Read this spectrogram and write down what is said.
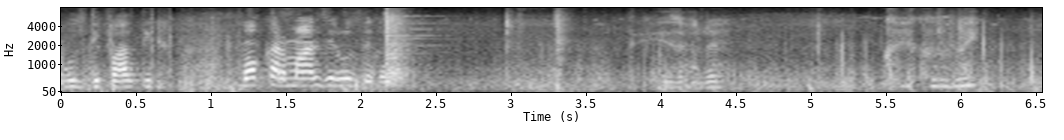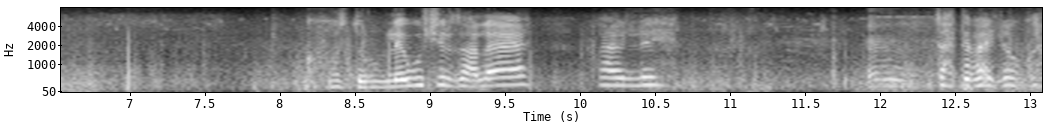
उलती पालती मोकार मांजर उलते कर. हे झालंय. काय करू बाई? खवस धरून लय उशीर झालाय. काय लय? जाते बाई लवकर.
